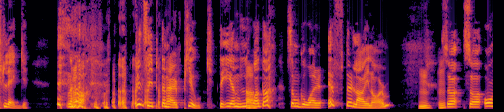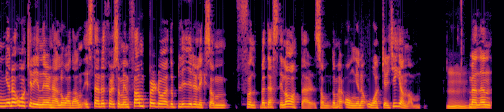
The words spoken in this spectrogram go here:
klägg. I princip den här puke, det är en låda som går efter line arm. Så, så ångorna åker in i den här lådan. Istället för som en thumper då, då blir det liksom fullt med destillat där som de här ångorna åker igenom. Men en,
